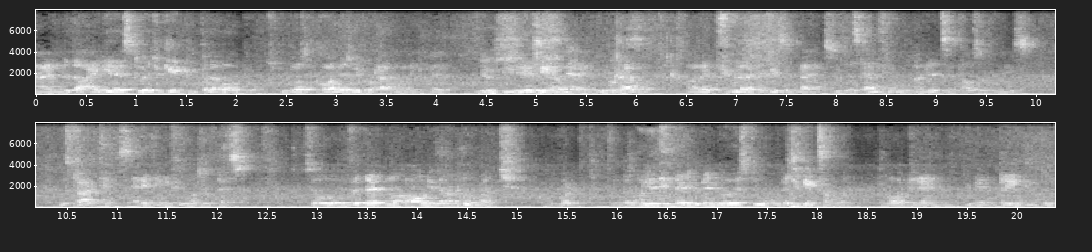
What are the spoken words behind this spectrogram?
And the idea is to educate people about drones because in college we don't have money. Like Yes. we rarely have money. We don't have uh, like few lakh rupees in banks. We just have few hundreds and thousand rupees to start things. Anything if you want to test. So with that mo- amount you cannot do much. What the only thing that you can do is to educate someone about it and you can train people.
